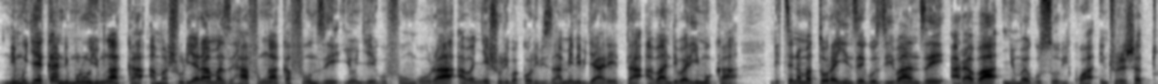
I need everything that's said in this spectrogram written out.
Ni mu gihe kandi muri uyu mwaka amashuri yari amaze hafi umwaka afunze yongeye gufungura abanyeshuri bakora ibizamini bya leta abandi barimuka. Ndetse n'amatora y'inzego z'ibanze araba nyuma yo gusubikwa inshuro eshatu.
